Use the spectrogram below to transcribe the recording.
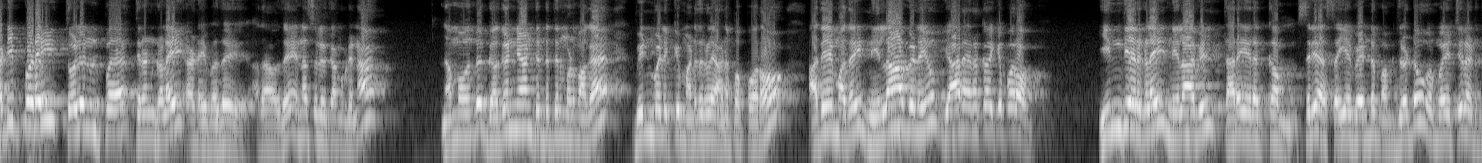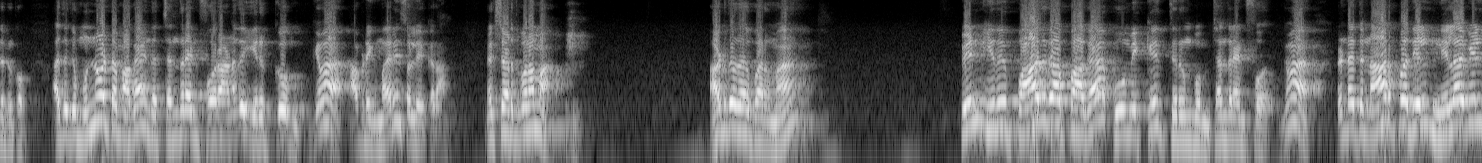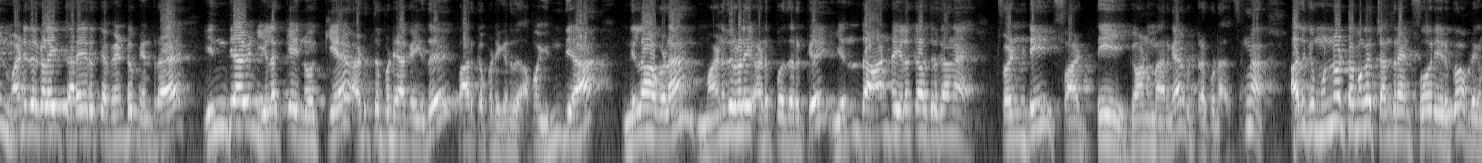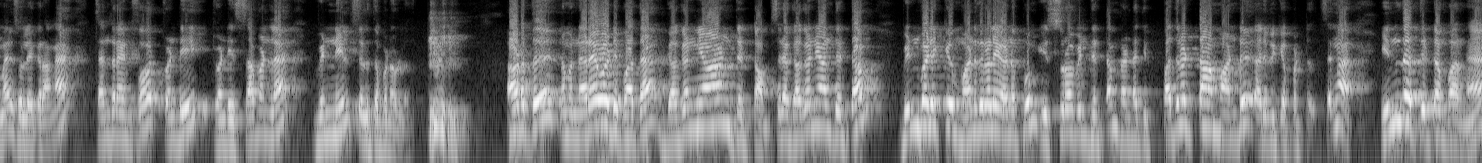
அடிப்படை தொழில்நுட்ப திறன்களை அடைவது. அதாவது என்ன சொல்லியிருக்காங்க அப்படின்னா நம்ம வந்து ககன்யான் திட்டத்தின் மூலமாக விண்வெளிக்கு மனிதர்களை அனுப்ப போறோம். அதே மாதிரி நிலாவிலையும் யாரை இறக்க வைக்க போறோம்? இந்தியர்களை நிலாவில் தரையிறக்கம் சரியா செய்ய வேண்டும் அப்படின்னு சொல்லிட்டு ஒரு முயற்சிகள் எடுத்துட்டு இருக்கோம். அதுக்கு முன்னோட்டமாக இந்த சந்திரன் போர் ஆனது இருக்கும் ஓகேவா? அப்படிங்கிற மாதிரி சொல்லியிருக்கிறாங்க. நெக்ஸ்ட் அடுத்து போலாமா? அடுத்ததாக பாருங்கம்மா. பின் இது பாதுகாப்பாக பூமிக்கு திரும்பும் சந்திரன் போர் ரெண்டாயிரத்தி நாற்பதில் நிலவில் மனிதர்களை தரையிறக்க வேண்டும் என்ற இந்தியாவின் இலக்கை நோக்கிய அடுத்தபடியாக இது பார்க்கப்படுகிறது. அப்போ இந்தியா நிலாவில மனிதர்களை அடுப்பதற்கு எந்த ஆண்டை இலக்கா வச்சிருக்காங்க? டுவெண்ட்டி ஃபார்ட்டி கவனமா இருங்க விட்டுறக்கூடாது. சரிங்களா? அதுக்கு முன்னோட்டமாக சந்திரயான் ஃபோர் இருக்கும் அப்படிங்கிற மாதிரி சொல்லியிருக்கிறாங்க. சந்திரயான் ஃபோர் டுவெண்ட்டி டுவெண்ட்டி செவன்ல விண்ணில் செலுத்தப்பட உள்ளது. அடுத்து நம்ம நிறைய வாட்டி பார்த்த ககன்யான் திட்டம். சில ககன்யான் திட்டம் விண்வெளிக்கு மனிதர்களை அனுப்பும் இஸ்ரோவின் திட்டம் ரெண்டாயிரத்தி பதினெட்டாம் ஆண்டு அறிவிக்கப்பட்டது. சரிங்களா? இந்த திட்டம் பாருங்க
